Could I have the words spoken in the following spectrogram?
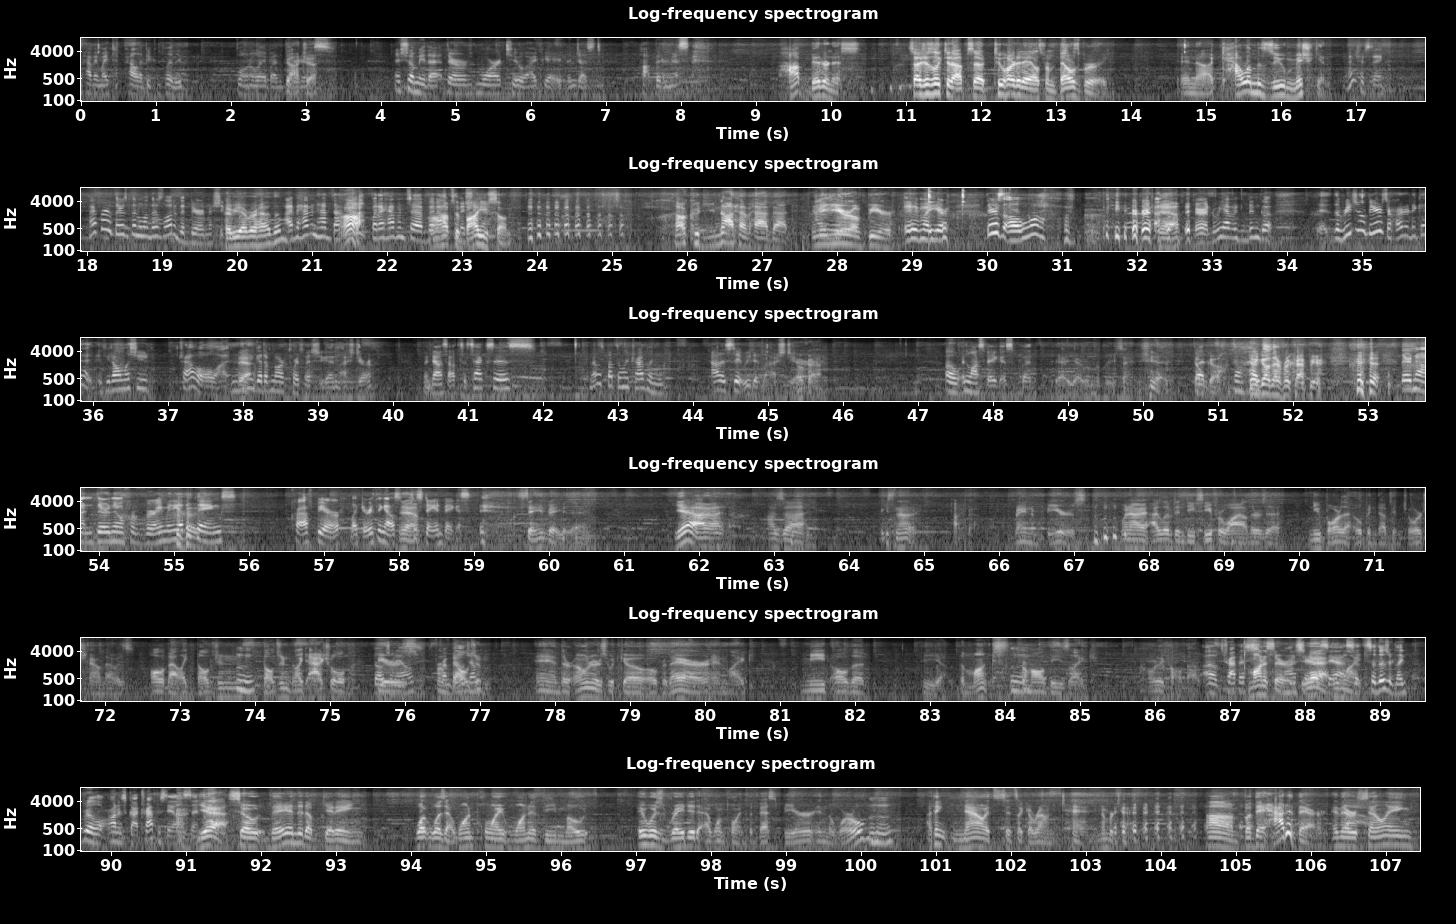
having my palate be completely blown away by the Gotcha. bitterness. And it showed me that there's more to IPA than just hot bitterness. Hop bitterness. So I just looked it up. So Two Hearted Ales from Bell's Brewery in uh, Kalamazoo, Michigan. Interesting. I've heard there's been a there's a lot of good beer in Michigan. Have you ever had them? I haven't had that, Ah. one, but I haven't uh, been I'll have to to buy you some. How could you not have had that in a year of beer? in my year. There's a lot of beer out Yeah. there, and we haven't didn't go. The regional beers are harder to get if you don't unless you travel a lot. And we Yeah. didn't get up north towards Michigan last year. Went down south to Texas. And that was about the only traveling out of state we did last year. Okay. Oh, in Las Vegas, but Yeah, yeah, I remember you saying. Yeah, don't go. don't- Don't go there for craft beer. they're not. They're known for very many other things. Craft beer, like everything else, Yeah. just stay in Vegas. Stay in Vegas. Yeah, yeah I, I was. Uh, I guess now that I talk about like, random beers. when I, I lived in DC for a while, there was a new bar that opened up in Georgetown that was all about like Belgian, Mhm. Belgian, like actual Belgian beers from, from Belgium. Belgium? And their owners would go over there and like meet all the the uh, the monks Mhm. from all these like what are they called? Uh, Oh, Trappist. Monasteries, yeah, and, so, like- so those are like real honest God Trappist ales. And Yeah, so they ended up getting what was at one point one of the most. It was rated at one point the best beer in the world. Mhm. I think now it sits like around ten, number ten. um, but they had it there, and they were selling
